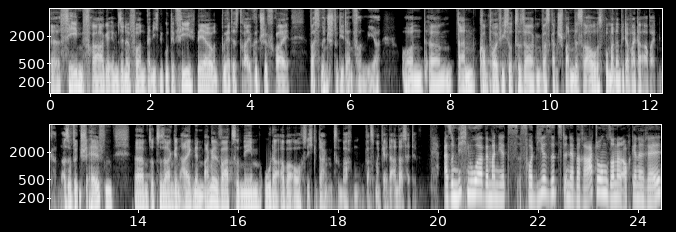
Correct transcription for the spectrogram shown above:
äh, Feenfrage im Sinne von, wenn ich eine gute Fee wäre und du hättest drei Wünsche frei, was wünschst du dir dann von mir? Und ähm, dann kommt häufig sozusagen was ganz Spannendes raus, wo man dann wieder weiterarbeiten kann. Also Wünsche helfen, ähm, sozusagen den eigenen Mangel wahrzunehmen oder aber auch sich Gedanken zu machen, was man gerne anders hätte. Also nicht nur, wenn man jetzt vor dir sitzt in der Beratung, sondern auch generell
